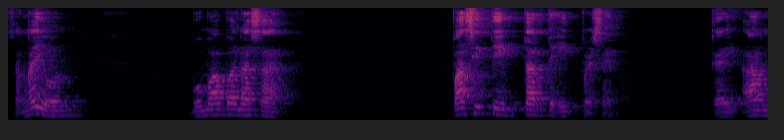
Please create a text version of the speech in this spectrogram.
sa ngayon, bumaba na sa positive 38%. Kaya ang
